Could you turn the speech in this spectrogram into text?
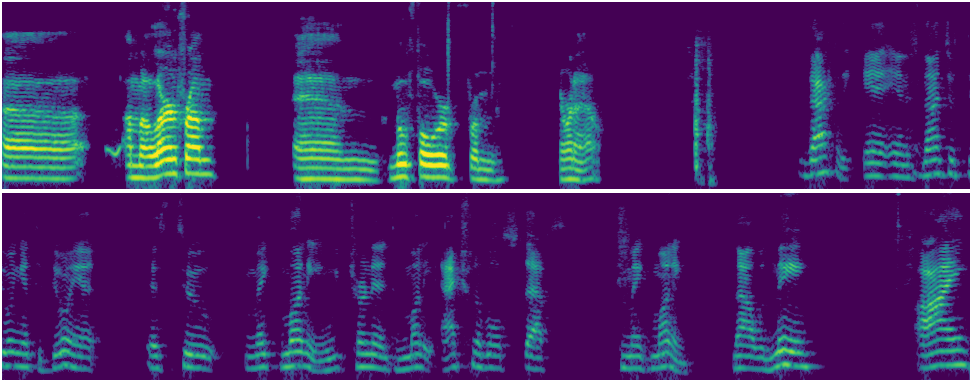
uh, I'm going to learn from and move forward from here on out. Exactly, and, and it's not just doing it to doing it; it's to make money. We turn it into money, actionable steps to make money. Now, with me, I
